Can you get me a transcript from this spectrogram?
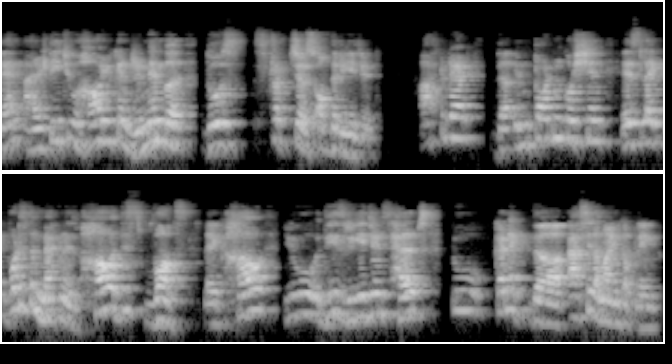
Then I'll teach you how you can remember those structures of the reagent. After that the important question is like what is the mechanism? How this works? Like how you these reagents helps to connect the acid amine coupling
